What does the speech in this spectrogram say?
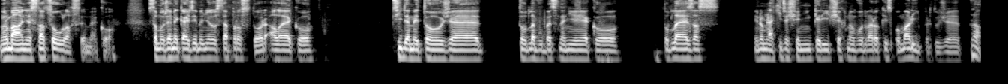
normálně snad souhlasím, jako. Samozřejmě každý by měl dostat prostor, ale jako přijde mi to, že tohle vůbec není jako, tohle je zas jenom nějaký řešení, který všechno o dva roky zpomalí, protože No.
